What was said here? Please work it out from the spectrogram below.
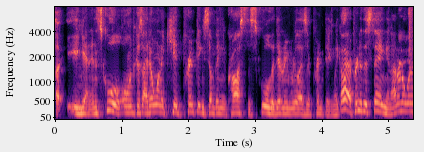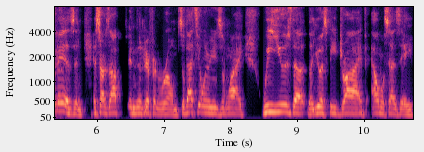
Uh, again, in school, only because I don't want a kid printing something across the school that they don't even realize they're printing. Like, oh, I printed this thing and I don't know what it is, and it starts up in a different room. So that's the only reason why we use the the USB drive almost as a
